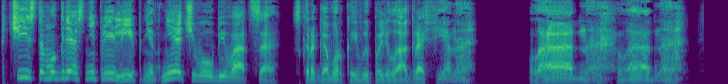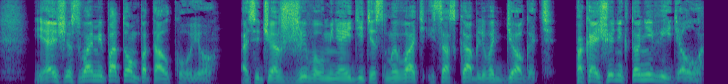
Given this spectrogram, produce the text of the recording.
«К чистому грязь не прилипнет, нечего убиваться!» — скороговоркой выпалила Аграфена. «Ладно, ладно. Я еще с вами потом потолкую. А сейчас живо у меня идите смывать и соскабливать деготь, пока еще никто не видел».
